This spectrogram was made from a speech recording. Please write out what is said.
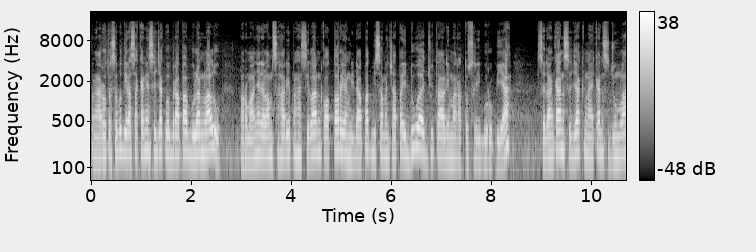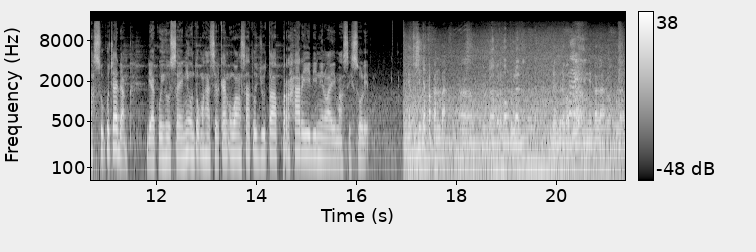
pengaruh tersebut dirasakannya sejak beberapa bulan lalu. Normalnya dalam sehari penghasilan kotor yang didapat bisa mencapai Rp2.500.000, sedangkan sejak kenaikan sejumlah suku cadang, diakui Husaini untuk menghasilkan uang 1 juta per hari dinilai masih sulit. Itu sejak kapan Pak? Eh, udah berapa bulan ini udah udah berapa bulan ini Pak lah? berapa bulan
